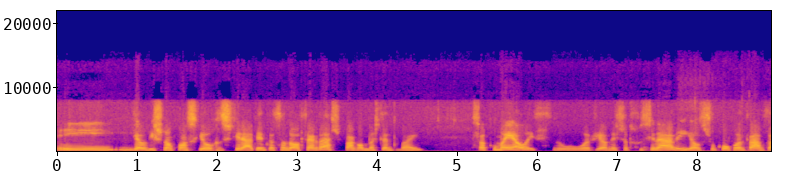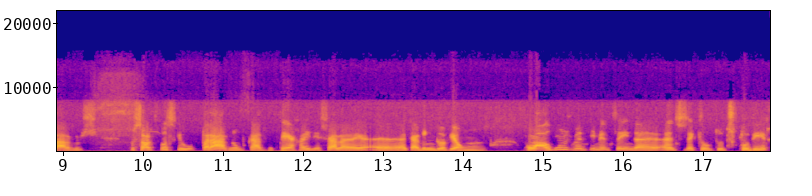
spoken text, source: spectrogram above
e, e ele diz que não conseguiu resistir à tentação da oferta, acho que pagam bastante bem só que uma hélice do avião deixou de funcionar e ele chocou contra as árvores. Por sorte conseguiu parar num bocado de terra e deixar a, a, a cabine do avião com alguns mantimentos ainda antes daquilo tudo explodir.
